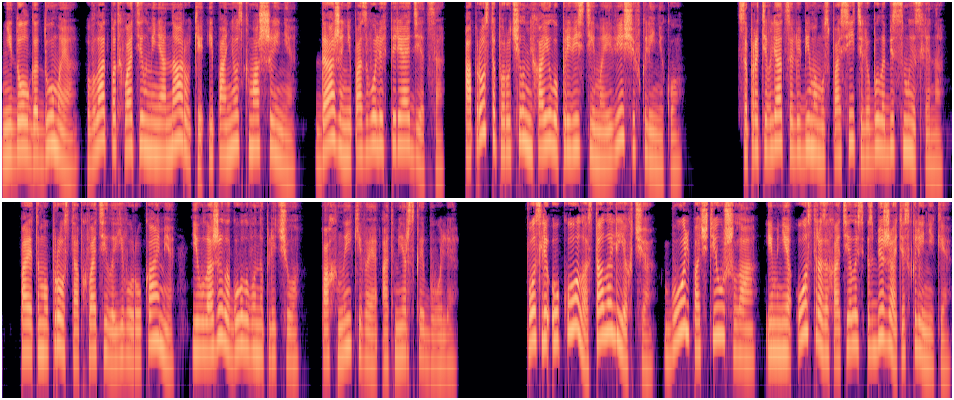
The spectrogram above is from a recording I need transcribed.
Недолго думая, Влад подхватил меня на руки и понес к машине, даже не позволив переодеться, а просто поручил Михаилу привезти мои вещи в клинику. Сопротивляться любимому спасителю было бессмысленно, поэтому просто обхватила его руками и уложила голову на плечо, похныкивая от мерзкой боли. После укола стало легче, боль почти ушла, и мне остро захотелось сбежать из клиники.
